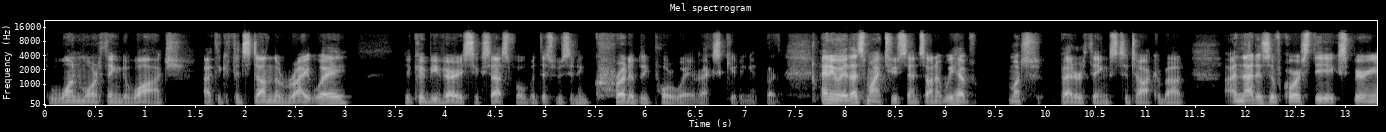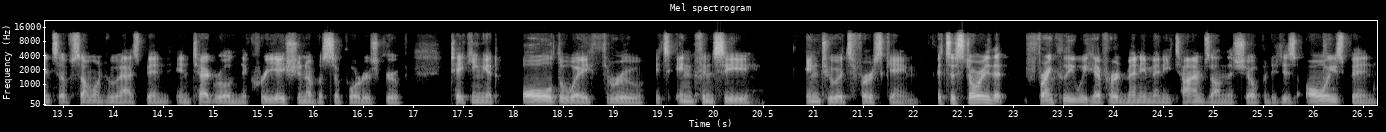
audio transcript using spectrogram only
one more thing to watch. I think if it's done the right way, it could be very successful. But this was an incredibly poor way of executing it. But anyway, that's my two cents on it. We have much better things to talk about. And that is, of course, the experience of someone who has been integral in the creation of a supporters group, taking it all the way through its infancy into its first game. It's a story that, frankly, we have heard many, many times on this show, but it has always been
